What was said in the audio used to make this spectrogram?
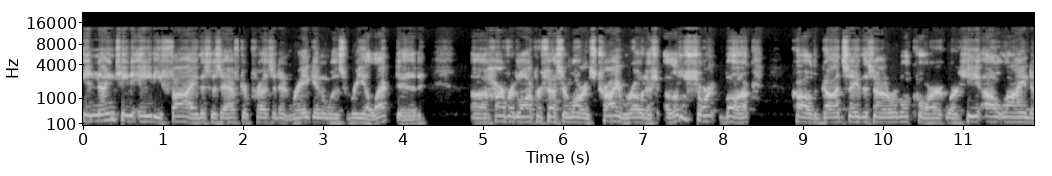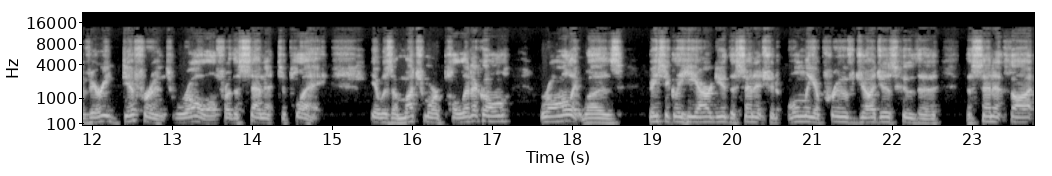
in 1985, this is after President Reagan was reelected, uh, Harvard law professor Laurence Tribe wrote a, a little short book called God Save This Honorable Court, where he outlined a very different role for the Senate to play. It was a much more political role. It was basically, he argued the Senate should only approve judges who the, the Senate thought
